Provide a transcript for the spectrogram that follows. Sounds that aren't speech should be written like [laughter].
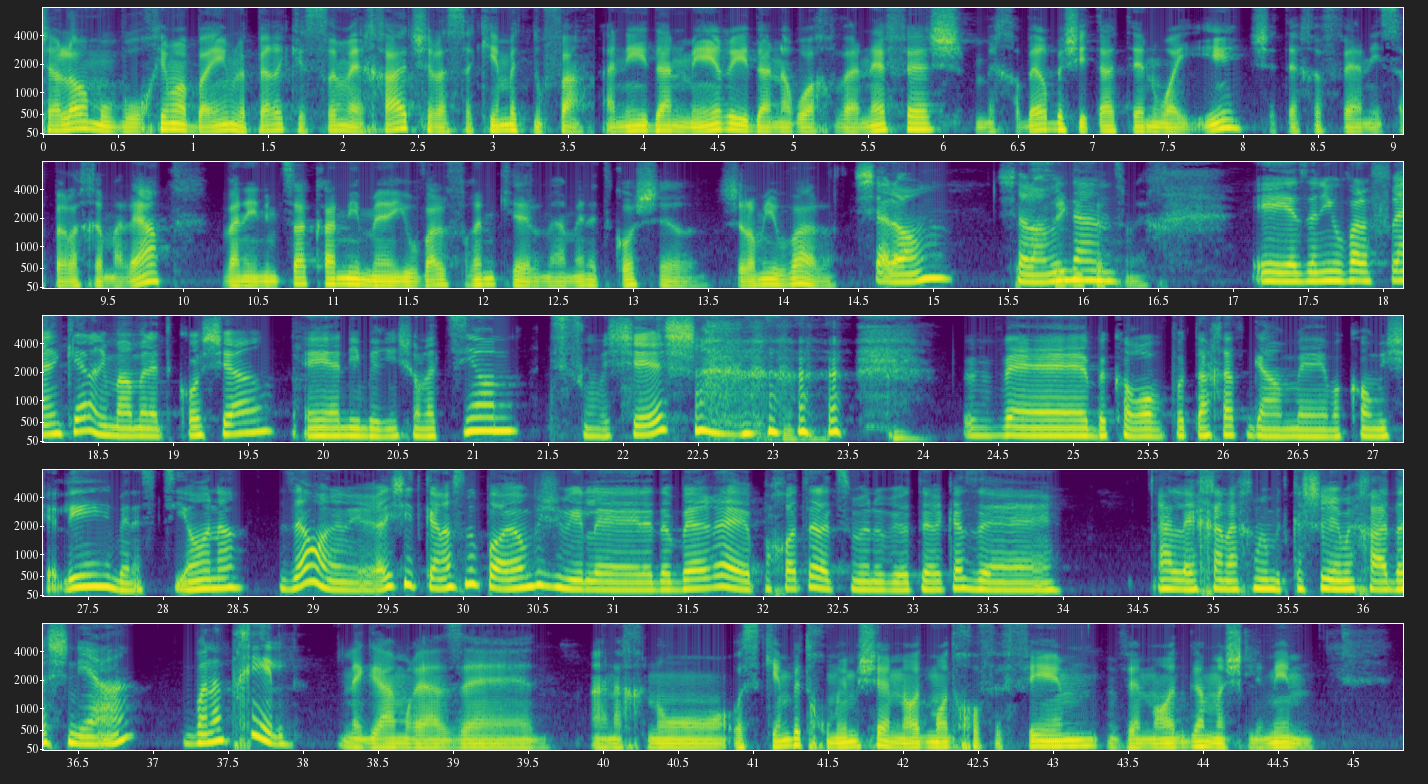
שלום וברוכים הבאים לפרק 21 של עסקים בתנופה. אני עידן מאירי, עידן הרוח והנפש, מחבר בשיטת NYE, שתכף אני אספר לכם עליה, ואני נמצא כאן עם אה, יובל פרנקל, מאמנת כושר. שלום יובל. שלום, שלום עידן. תציגי את עצמך. אה, אז אני יובל פרנקל, אני מאמנת כושר, אה, אני בראשון לציון, 26, [laughs] ובקרוב פותחת גם מקום משלי בנס ציונה. זהו, נראה לי שהתכנסנו פה היום בשביל אה, לדבר אה, פחות על עצמנו ויותר כזה על איך אנחנו מתקשרים אחד לשנייה. בוא נתחיל. לגמרי, אז אה, אנחנו עוסקים בתחומים שהם מאוד מאוד חופפים ומאוד גם משלימים.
